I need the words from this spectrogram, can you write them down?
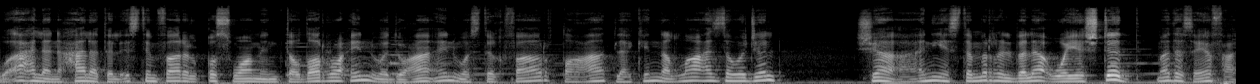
وأعلن حالة الاستنفار القصوى من تضرع ودعاء واستغفار طاعات لكن الله عز وجل شاء أن يستمر البلاء ويشتد ماذا سيفعل؟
